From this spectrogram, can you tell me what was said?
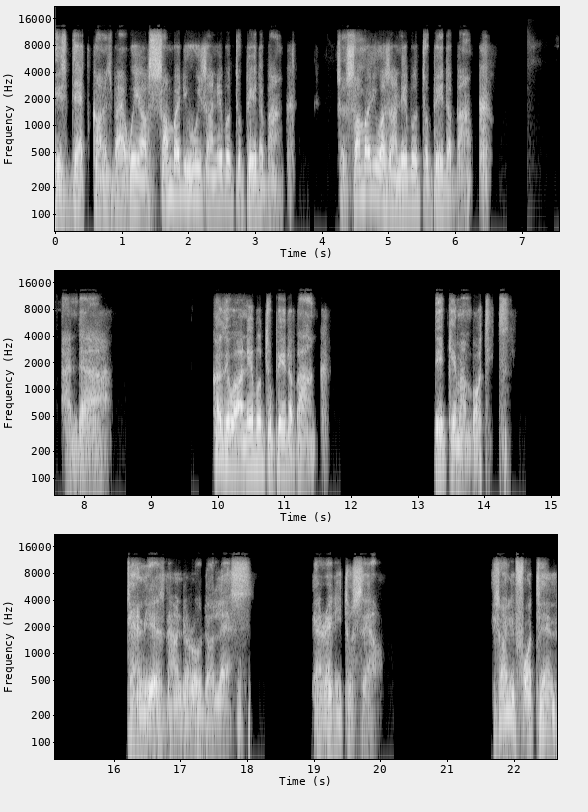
This debt comes by way of somebody who is unable to pay the bank. So somebody was unable to pay the bank. And because uh, they were unable to pay the bank, they came and bought it. 10 years down the road or less, they're ready to sell. It's only 14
